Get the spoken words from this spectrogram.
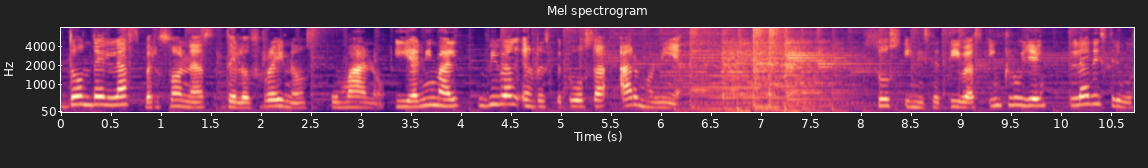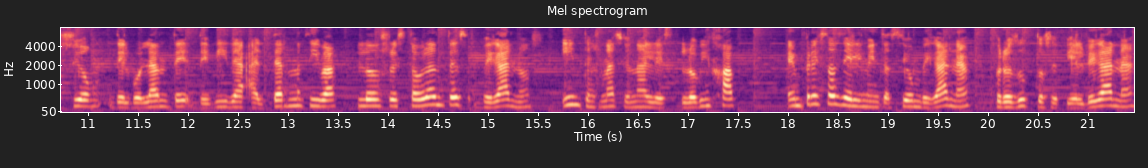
donde las personas de los reinos humano y animal vivan en respetuosa armonía. Sus iniciativas incluyen la distribución del volante de vida alternativa, los restaurantes veganos internacionales Loving Hub, empresas de alimentación vegana, productos de piel vegana,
